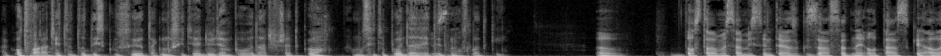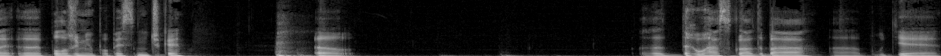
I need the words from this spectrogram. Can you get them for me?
ak otvárate túto diskusiu, tak musíte ľuďom povedať všetko a musíte povedať aj tie dôsledky. E, dostávame sa, myslím, teraz k zásadnej otázke, ale e, položím ju po pesničke. Druhá skladba bude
